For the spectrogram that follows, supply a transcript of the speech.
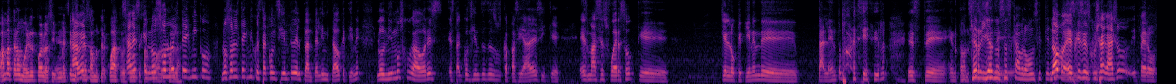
Va, a matar o morir el pueblo, si mete tres, va a meter cuatro. Sabes que, no solo el técnico, no solo el técnico está consciente del plantel limitado que tiene, los mismos jugadores están conscientes de sus capacidades y que es más esfuerzo que, que lo que tienen de talento, por así decirlo. Este, entonces. No te rías, no este, seas cabrón. Si no, es que se escucha gacho, pero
